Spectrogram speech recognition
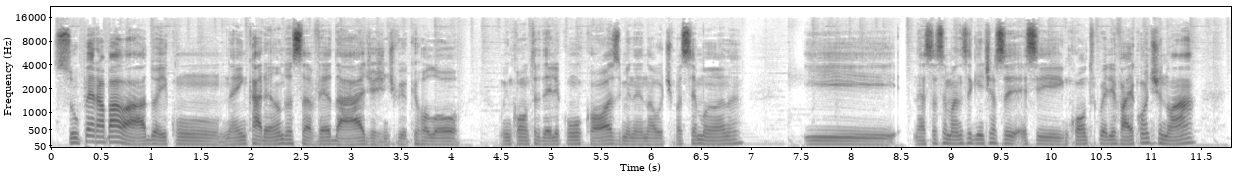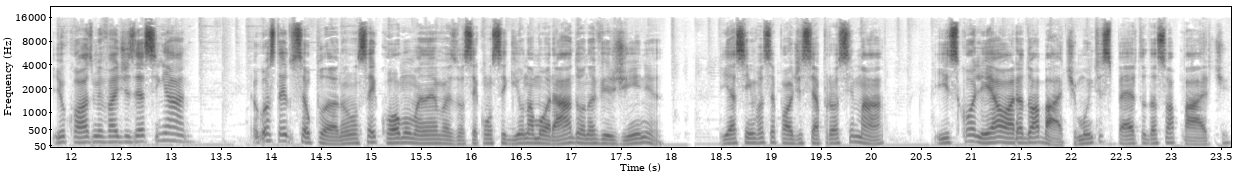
super abalado aí com, né, encarando essa verdade. A gente viu que rolou o encontro dele com o Cosme, né, na última semana. E nessa semana seguinte, esse, esse encontro com ele vai continuar. E o Cosme vai dizer assim: Ah, eu gostei do seu plano, eu não sei como, mas, né, mas você conseguiu namorar a dona Virgínia. E assim você pode se aproximar e escolher a hora do abate. Muito esperto da sua parte,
